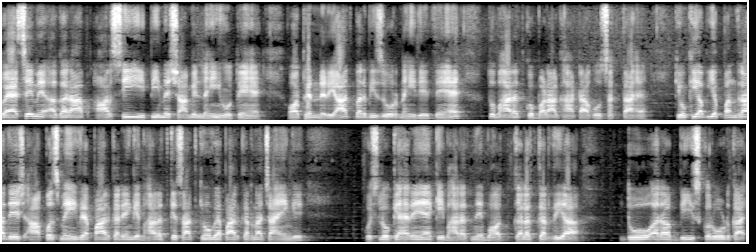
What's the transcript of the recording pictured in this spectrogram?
तो ऐसे में अगर आप RCEP में शामिल नहीं होते हैं और फिर निर्यात पर भी ज़ोर नहीं देते हैं तो भारत को बड़ा घाटा हो सकता है। क्योंकि अब ये पंद्रह देश आपस में ही व्यापार करेंगे, भारत के साथ क्यों व्यापार करना चाहेंगे? कुछ लोग कह रहे हैं कि भारत ने बहुत गलत कर दिया। दो अरब बीस करोड़ का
